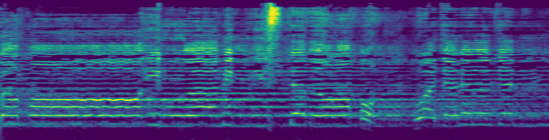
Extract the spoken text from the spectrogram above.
بطائنها من استبرق. وجنى الجنة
